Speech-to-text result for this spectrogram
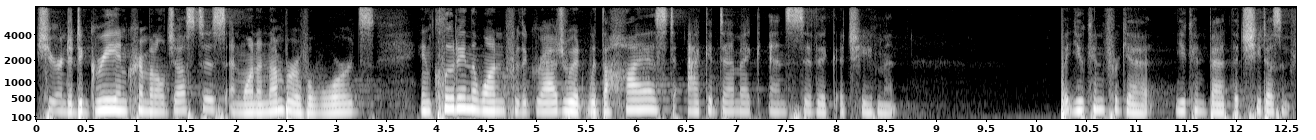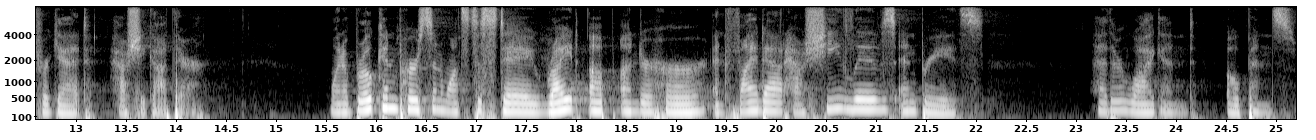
She earned a degree in criminal justice and won a number of awards, including the one for the graduate with the highest academic and civic achievement. But you can forget, you can bet that she doesn't forget how she got there. When a broken person wants to stay right up under her and find out how she lives and breathes, Heather Wigand opens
